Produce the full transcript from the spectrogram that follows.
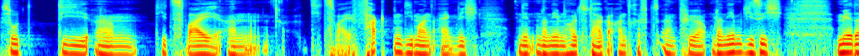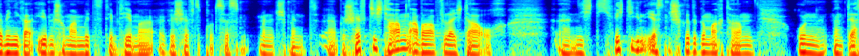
so die, ähm, die zwei, ähm, die zwei Fakten, die man eigentlich in den Unternehmen heutzutage antrifft, äh, für Unternehmen, die sich mehr oder weniger eben schon mal mit dem Thema Geschäftsprozessmanagement äh, beschäftigt haben, aber vielleicht da auch äh, nicht die richtigen ersten Schritte gemacht haben. Und der,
